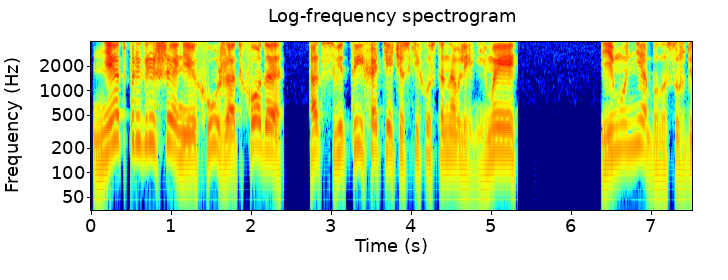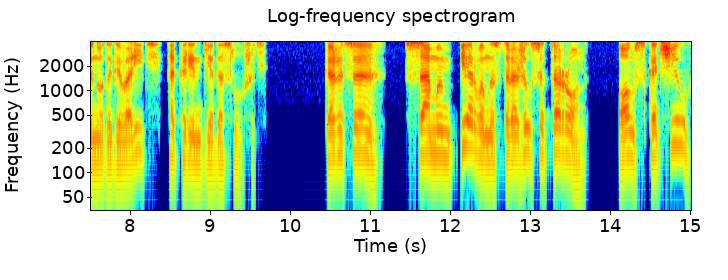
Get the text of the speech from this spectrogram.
«Нет прегрешения хуже отхода от святых отеческих установлений. Мы...» Ему не было суждено договорить, а Коренге дослушать. Кажется, самым первым насторожился Тарон, он вскочил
